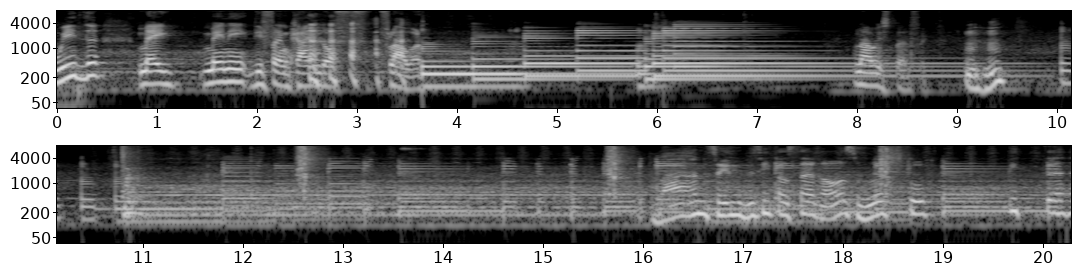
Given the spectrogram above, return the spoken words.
wheat make many different kind of flour. Now it's perfect. Wahnsinn, wie sieht das da raus? Wurstbuch, bitte.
